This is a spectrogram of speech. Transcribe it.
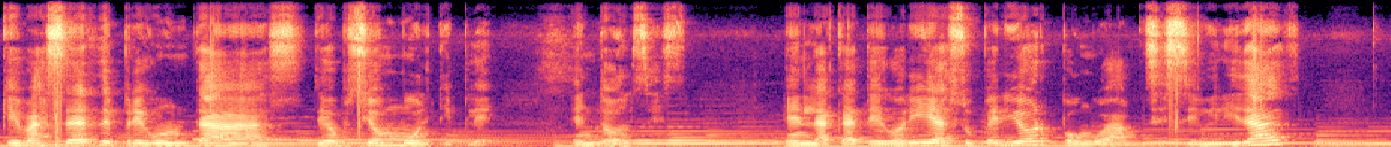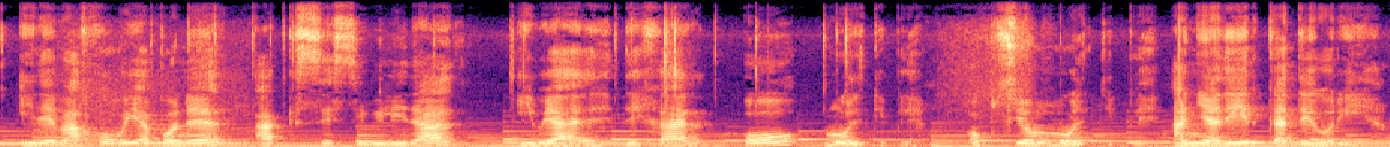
que va a ser de preguntas de opción múltiple. Entonces, en la categoría superior pongo accesibilidad y debajo voy a poner accesibilidad y voy a dejar o múltiple, opción múltiple, añadir categoría.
